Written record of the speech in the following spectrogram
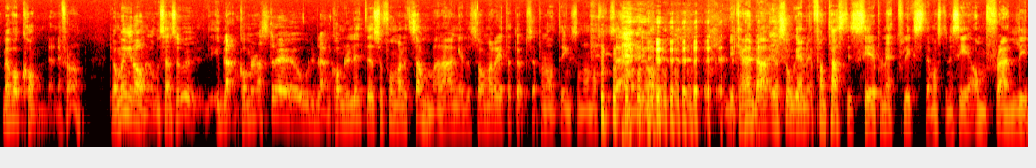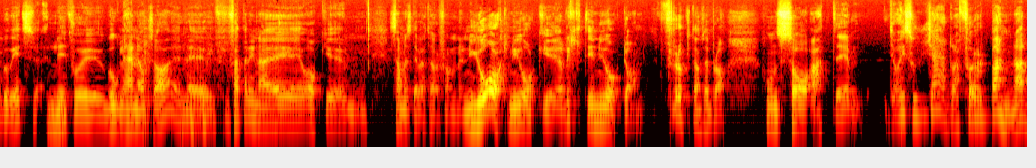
Men var kom den ifrån? Det har man ingen aning om. Sen så, ibland kommer det några ströord, ibland kommer det lite, så får man ett sammanhang eller så har man retat upp sig på någonting som man måste säga någonting om. Det kan hända. Jag såg en fantastisk serie på Netflix, det måste ni se, om Fran Lebowitz. Ni får ju googla henne också. En eh, författarinna eh, och eh, samhällsdebattör från New York. New York, riktig New York-dam. Fruktansvärt bra. Hon sa att jag är så jädra förbannad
